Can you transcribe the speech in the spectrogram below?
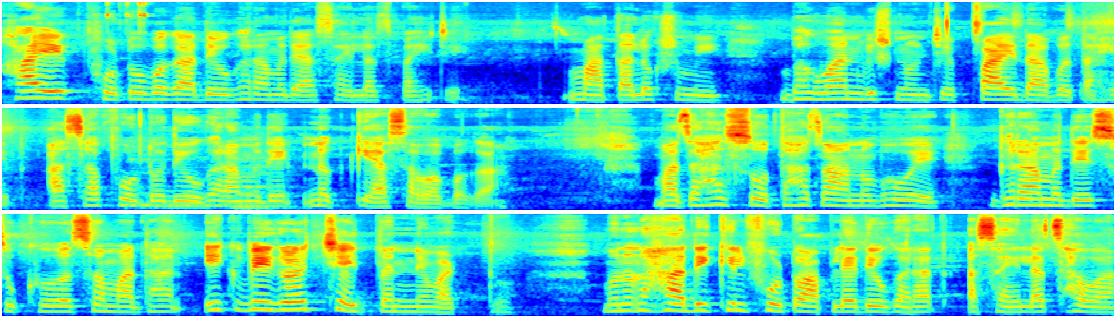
हा एक फोटो बघा देवघरामध्ये असायलाच पाहिजे. माता लक्ष्मी भगवान विष्णूंचे पाय दाबत आहेत. असा फोटो देवघरामध्ये नक्की असावा बघा. माझा हा स्वतःचा अनुभव आहे. घरामध्ये सुख समाधान एक वेगळंच चैतन्य वाटतं. म्हणून हा देखील फोटो आपल्या देवघरात असायलाच हवा.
